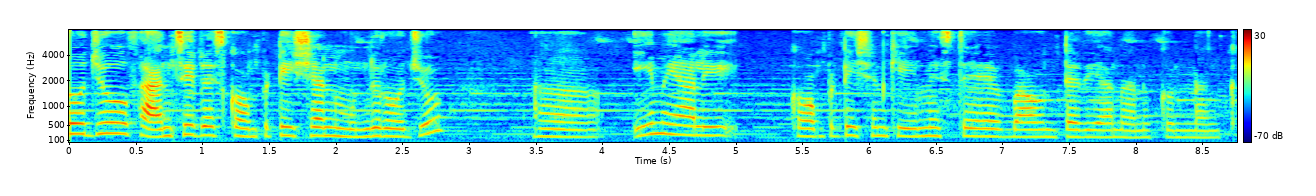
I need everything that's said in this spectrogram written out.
రోజు ఫ్యాన్సీ డ్రెస్ కాంపిటీషన్ ముందు రోజు ఏం వేయాలి కాంపిటీషన్కి ఏం వేస్తే బాగుంటుంది అని అనుకున్నాక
